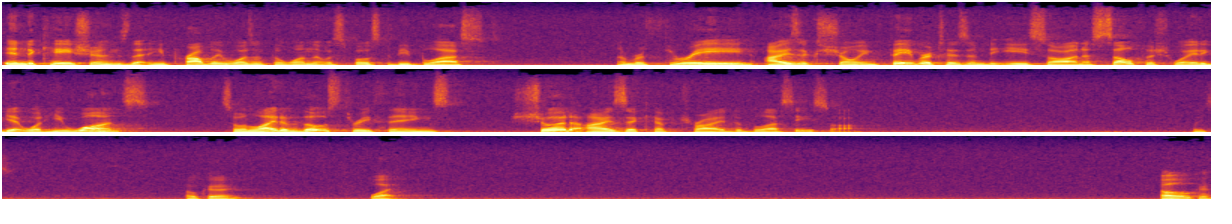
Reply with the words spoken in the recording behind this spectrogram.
indications that he probably wasn't the one that was supposed to be blessed. Number three, Isaac's showing favoritism to Esau in a selfish way to get what he wants. So, in light of those three things, should Isaac have tried to bless Esau? Please? Okay. Why? Oh, okay.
